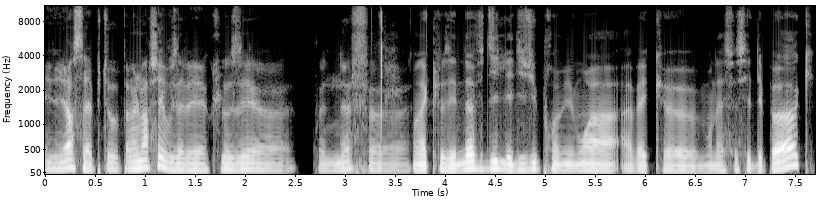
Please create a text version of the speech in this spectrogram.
Et d'ailleurs, ça a plutôt pas mal marché. Vous avez closé euh, quoi, 9 On a closé 9 deals les 18 premiers mois avec euh, mon associé de l'époque.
